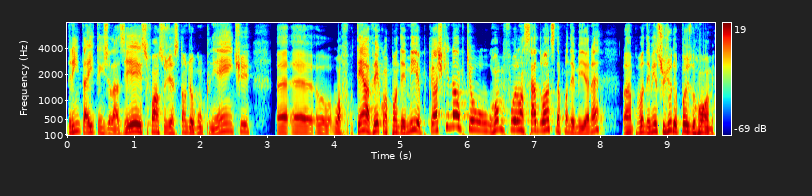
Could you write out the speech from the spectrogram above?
30 itens de lazer, isso foi uma sugestão de algum cliente. É, é, tem a ver com a pandemia? Porque eu acho que não, porque o Home foi lançado antes da pandemia, né? A pandemia surgiu depois do Home.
